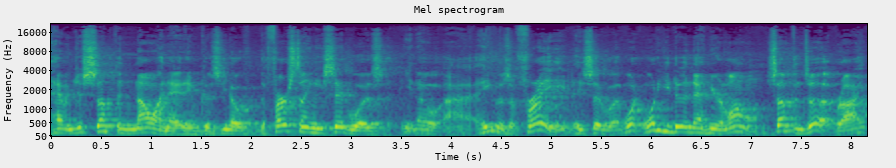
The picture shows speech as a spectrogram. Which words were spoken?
having just something gnawing at him because, you know, the first thing he said was, you know, I, he was afraid. He said, well, what, what are you doing down here alone? Something's up, right?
